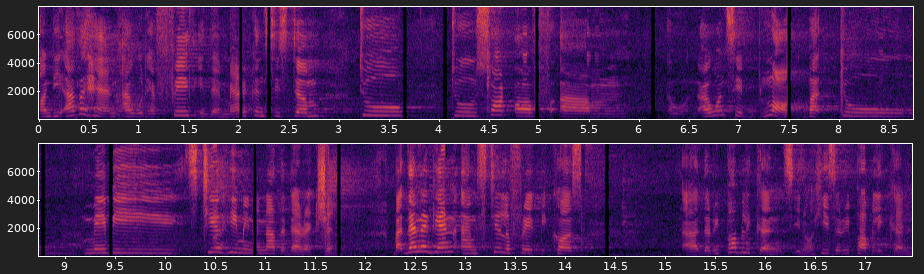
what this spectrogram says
on the other hand I would have faith in the American system to, to sort of, um, I won't say block, but to maybe steer him in another direction. But then again, I'm still afraid because uh, the Republicans, you know, he's a Republican.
